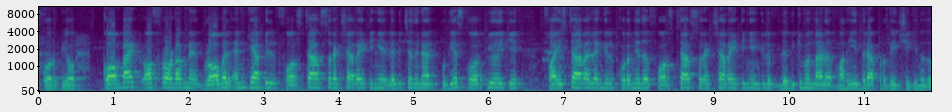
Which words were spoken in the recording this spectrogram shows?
സ്കോർപിയോ. കോമ്പാക്ട് ഓഫ് റോഡറിന് ഗ്ലോബൽ എൻക്യാപ്പിൽ ഫോർ സ്റ്റാർ സുരക്ഷാ റേറ്റിംഗ് ലഭിച്ചതിനാൽ പുതിയ സ്കോർപിയോയ്ക്ക് ഫൈവ് സ്റ്റാർ അല്ലെങ്കിൽ കുറഞ്ഞത് ഫോർ സ്റ്റാർ സുരക്ഷാ റേറ്റിംഗ് എങ്കിലും ലഭിക്കുമെന്നാണ് മഹീന്ദ്ര പ്രതീക്ഷിക്കുന്നത്.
